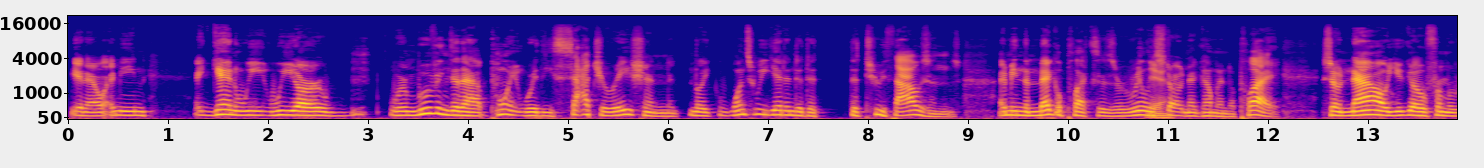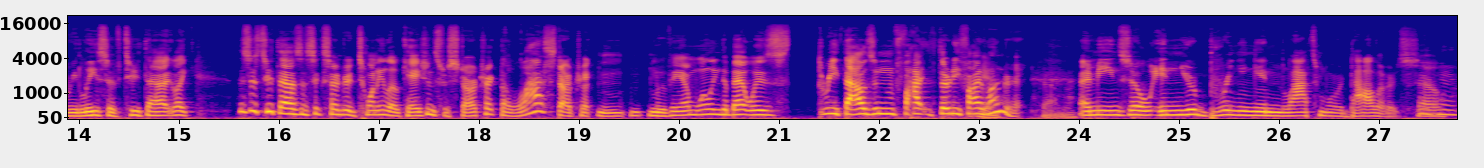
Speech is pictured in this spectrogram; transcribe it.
You know, I mean, again we we are we're moving to that point where the saturation, like once we get into the the 2000s, I mean the megaplexes are really Yeah. starting to come into play. So now you go from a release of 2000 like this is 2,620 locations for Star Trek. The last Star Trek m- movie, I'm willing to bet, was 3,500. I mean, so, and you're bringing in lots more dollars. So,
